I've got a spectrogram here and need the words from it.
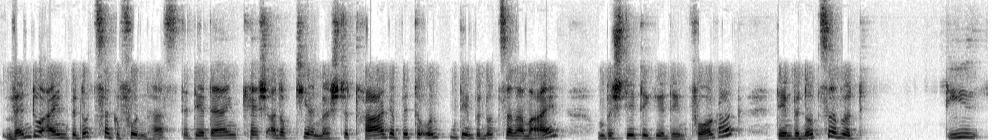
Wenn du einen Benutzer gefunden hast, der deinen Cache adoptieren möchte, trage bitte unten den Benutzernamen ein und bestätige den Vorgang. Dem Benutzer wird, die,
